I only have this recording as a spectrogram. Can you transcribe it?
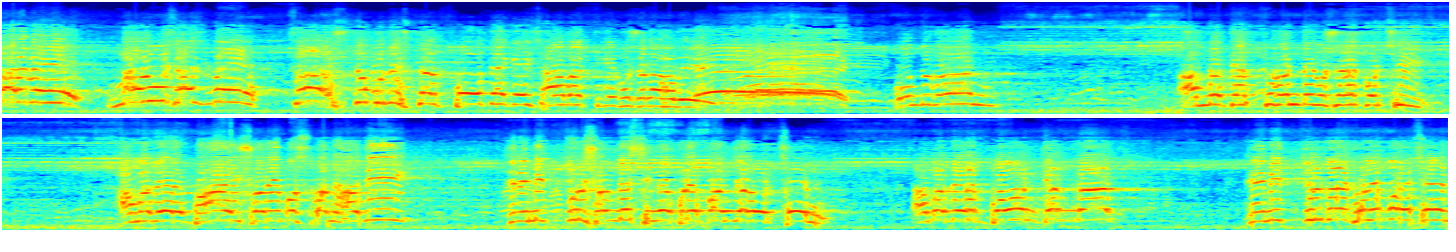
পারবে, মানুষ আসবে, স্বরাষ্ট্র উপদেষ্টার পদ থেকে শাহবাগ থেকে ঘোষণা হবে। বন্ধুগণ, আমরা দেড় ঘোষণা করছি। আমাদের ভাই শরীফ ওসমান হাদি, যিনি মৃত্যুর সঙ্গে সিঙ্গাপুরে পাঞ্জা লড়ছেন, আমাদের বোন জান্নাত, যিনি মৃত্যুর করে ঢলে পড়েছেন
